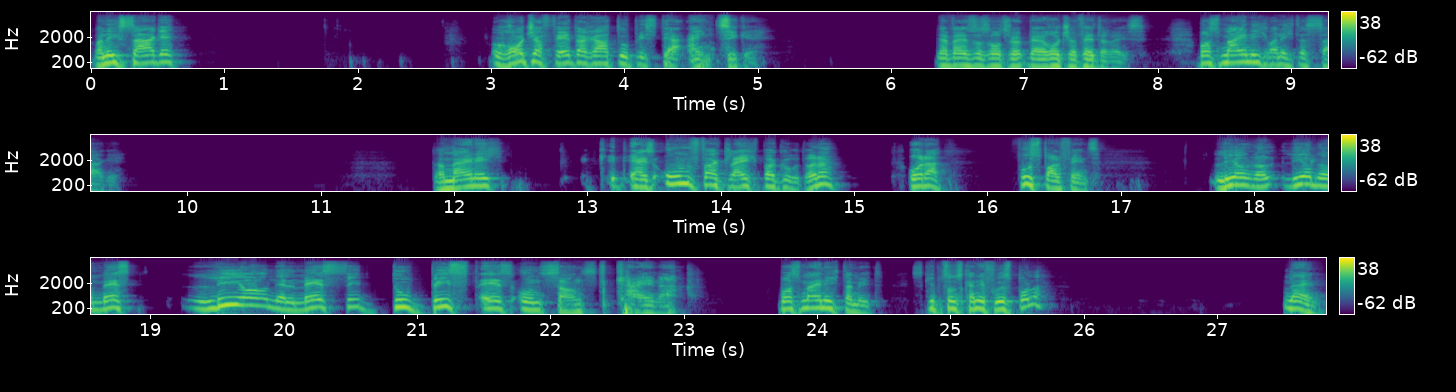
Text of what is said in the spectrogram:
wenn ich sage, Roger Federer, du bist der Einzige. Wer weiß, was Roger, wer Roger Federer ist. Was meine ich, wenn ich das sage? Da meine ich, er ist unvergleichbar gut, oder? Oder Fußballfans. Lionel, Lionel, Messi, du bist es und sonst keiner. Was meine ich damit? Es gibt sonst keine Fußballer? Nein.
